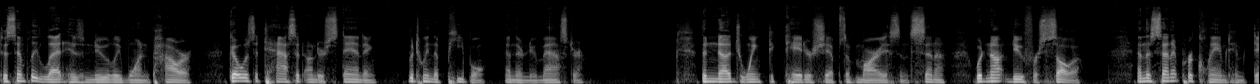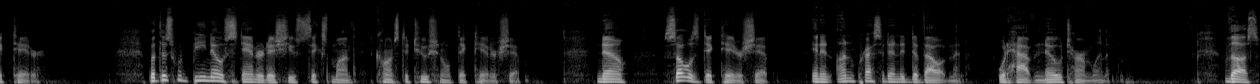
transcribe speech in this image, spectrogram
to simply let his newly won power go as a tacit understanding between the people and their new master. The nudge-wink dictatorships of Marius and Cinna would not do for Sulla, and the Senate proclaimed him dictator. But this would be no standard-issue six-month constitutional dictatorship. No, Sulla's dictatorship, in an unprecedented development, would have no term limit. Thus,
